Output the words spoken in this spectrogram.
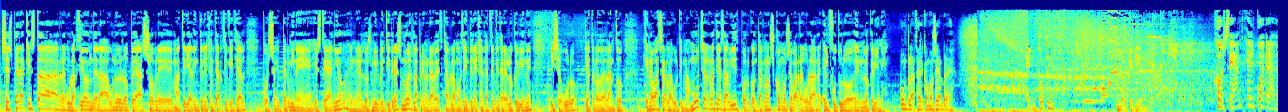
Se espera que esta regulación de la Unión Europea sobre materia de inteligencia artificial pues eh, termine este año, en el 2023. No es la primera vez que hablamos de inteligencia artificial en lo que viene y seguro, ya te lo adelanto, que no va a ser la última. Muchas gracias David por contarnos cómo se va a regular el futuro en lo que viene. Un placer, como siempre. En COPE, lo que viene. José Ángel Cuadrado.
